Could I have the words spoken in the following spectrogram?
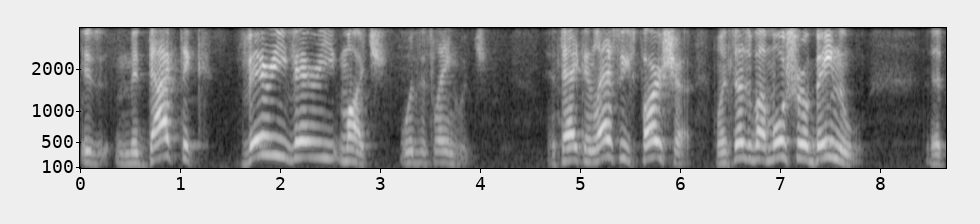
is medactic very, very much with this language. In fact, in last week's parsha, when it says about Moshe Rabbeinu, that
